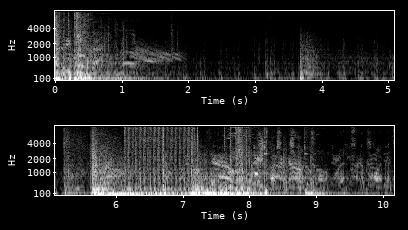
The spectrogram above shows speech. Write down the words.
Enemy contact! Down! Take Hunter back killer up! drone ready for deployment.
